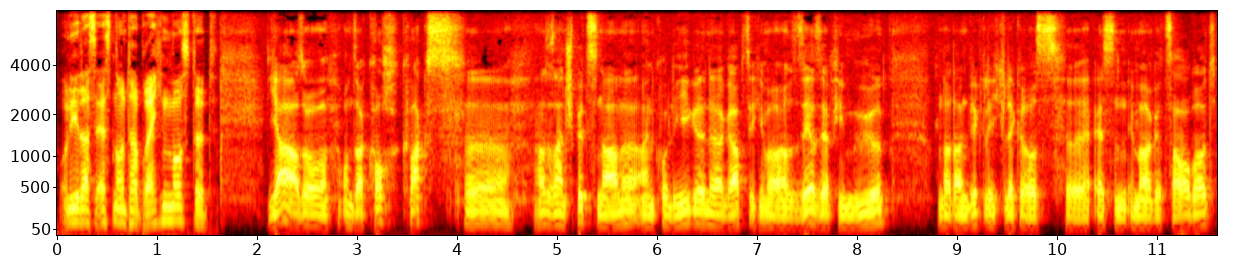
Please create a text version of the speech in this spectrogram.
und ihr das Essen unterbrechen musstet? Ja, also unser Koch Quax äh, hatte seinen Spitzname, ein Kollege, der gab sich immer sehr, sehr viel Mühe und hat dann wirklich leckeres äh, Essen immer gezaubert.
